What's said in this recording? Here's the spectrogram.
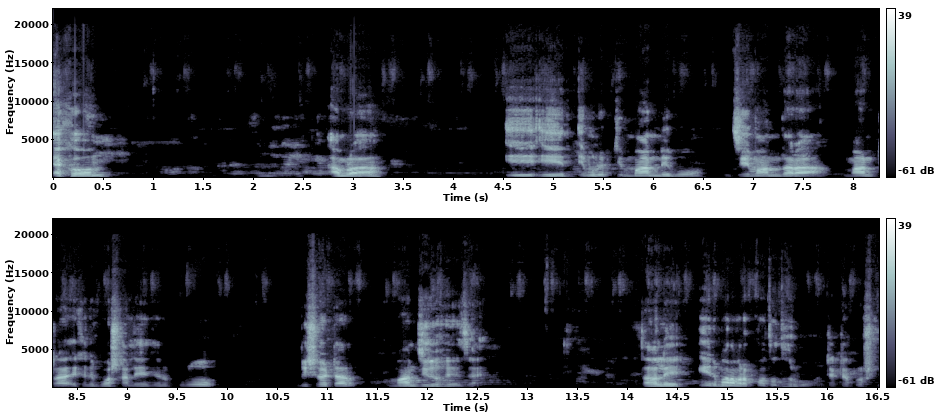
এখন আমরা এ এর এমন একটি মান নেব, যে মান দ্বারা মানটা এখানে বসালে যেন পুরো বিষয়টার মান জিরো হয়ে যায়। তাহলে এর মান আমরা কত ধরবো? এটা একটা প্রশ্ন।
